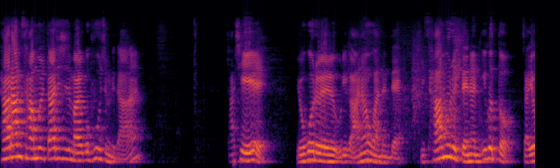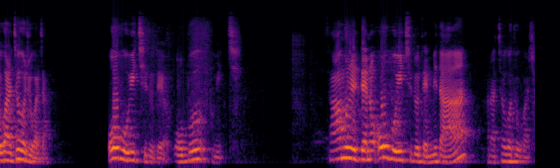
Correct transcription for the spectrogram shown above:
사람 사물 따지지 말고 후주입니다. 사실 요거를 우리가 안 하고 갔는데 이 사물일 때는 이것도 자, 요거 하나 적어주고 가자. 오브 위치도 돼요. 오브 위치. 사물일 때는 오브 위치도 됩니다. 하나 적어두고 가죠.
